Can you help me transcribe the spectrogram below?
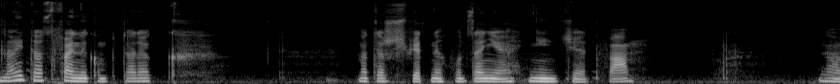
No i to jest fajny komputerek. Ma też świetne chłodzenie Ninja 2. No.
